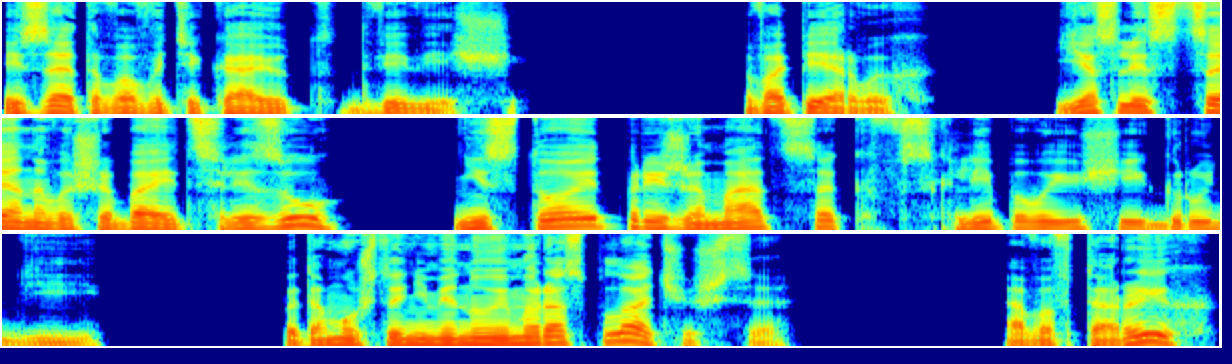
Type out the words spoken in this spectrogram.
Из этого вытекают две вещи. Во-первых, если сцена вышибает слезу, не стоит прижиматься к всхлипывающей груди, потому что неминуемо расплачешься. А во-вторых,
